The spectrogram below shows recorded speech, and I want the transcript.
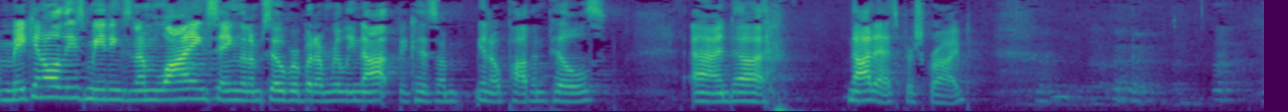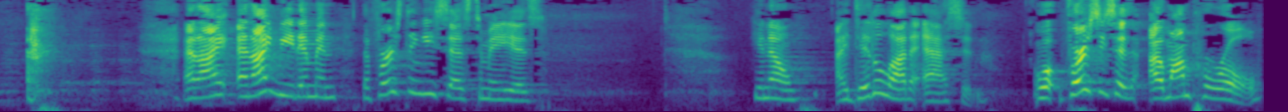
I'm making all these meetings and I'm lying saying that I'm sober, but I'm really not because I'm, you know, popping pills and, uh, not as prescribed. and I, and I meet him and the first thing he says to me is, you know, I did a lot of acid. Well, first he says, I'm on parole.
